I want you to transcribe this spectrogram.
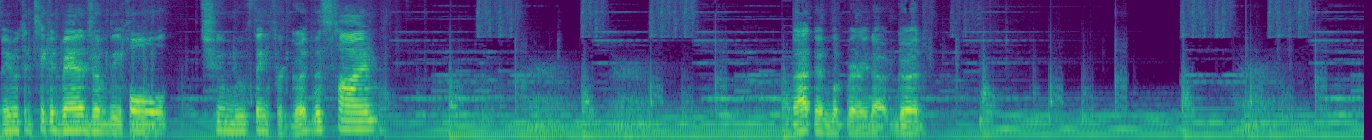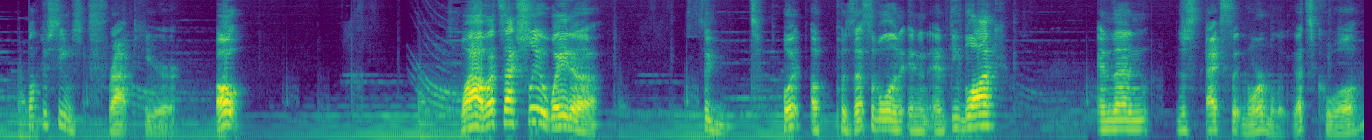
Maybe we can take advantage of the whole two move thing for good this time. That didn't look very good. Doctor seems trapped here. Oh! Wow, that's actually a way to, to, to put a possessible in, in an empty block, and then just exit normally. That's cool.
